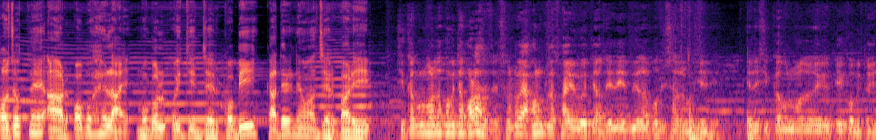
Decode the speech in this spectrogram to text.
অযত্নে আর অবহেলায় মোগল ঐতিহ্যের কবি কাদের নেওয়াজের বাড়ি? শিক্ষাগুরু মর্যাদা কবিতা পড়া হয়েছে ছোট এখন ক্লাস ফাইভে বইতে আছে এই যে দুই হাজার পঁচিশ সালের বই এই যে শিক্ষাগুরু মর্যাদা এই- এই কবিতা এই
